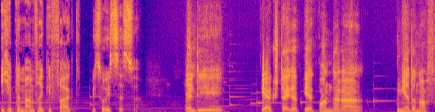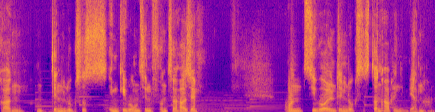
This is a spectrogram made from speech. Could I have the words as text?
Ich habe der Manfred gefragt, wieso ist das so? Weil die Bergsteiger, Bergwanderer mehr danach fragen und den Luxus im gewohnt sind von zu Hause. Und sie wollen den Luxus dann auch in den Bergen haben.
